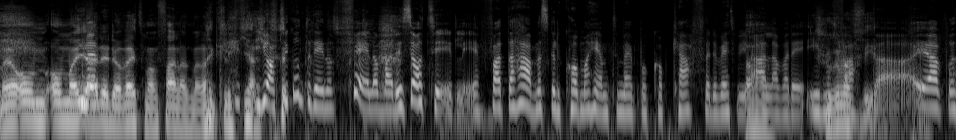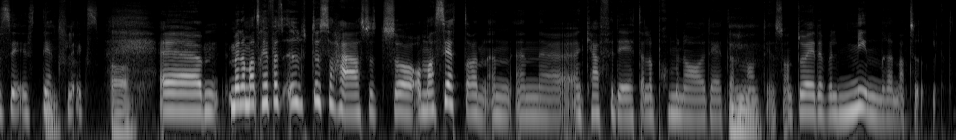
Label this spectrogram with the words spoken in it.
men om, om man gör Men- det då vet man fan att man har klickat. jag tycker inte det är något fel om man är så tydlig. För att det här med skulle komma hem till mig på en kopp kaffe, det vet vi ju alla vad det innefattar. Ja precis, Netflix. Ja. Ehm, Men om man träffas ute så här, så, så om man sätter en, en, en, eh, en kaffedejt eller promenaddejt Mm. eller någonting sånt, då är det väl mindre naturligt.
